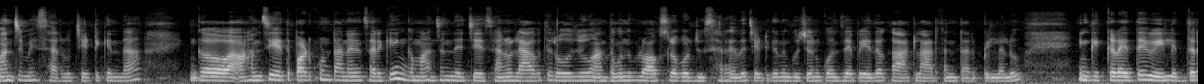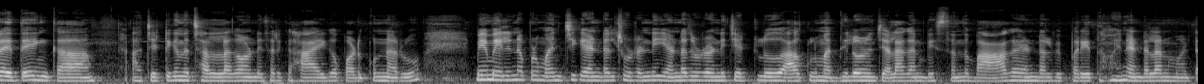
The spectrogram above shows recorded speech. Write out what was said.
మంచం వేశారు చెట్టు కింద. ఇంకా హంసి అయితే పడుకుంటాననేసరికి ఇంకా మంచం తెచ్చేసాను. లేకపోతే రోజు అంతకుముందు బ్లాగ్స్లో కూడా చూసారు కదా చెట్టు కింద కూర్చొని కొంతసేపు ఏదో ఒక ఆటలు ఆడుతుంటారు పిల్లలు. ఇంక ఇక్కడైతే వీళ్ళిద్దరైతే అయితే ఇంకా ఆ చెట్టు కింద చల్లగా ఉండేసరికి హాయిగా పడుకున్నారు. మేము వెళ్ళినప్పుడు మంచిగా ఎండలు చూడండి ఎండ చూడండి చెట్లు ఆకుల మధ్యలో నుంచి ఎలా కనిపిస్తుందో బాగా ఎండలు విపరీతమైన ఎండలు అనమాట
